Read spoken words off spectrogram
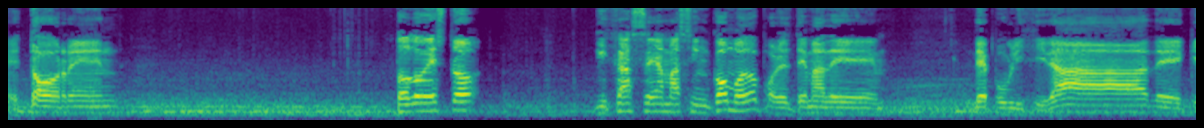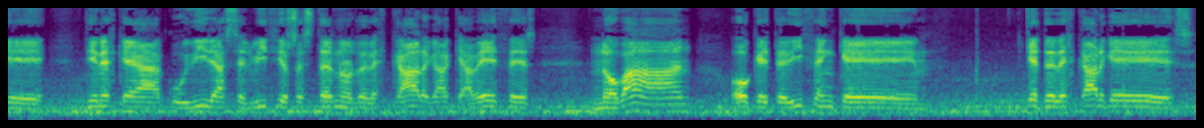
eh, torrent. Todo esto quizás sea más incómodo por el tema de, de publicidad, de que tienes que acudir a servicios externos de descarga que a veces no van, o que te dicen que, que te descargues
